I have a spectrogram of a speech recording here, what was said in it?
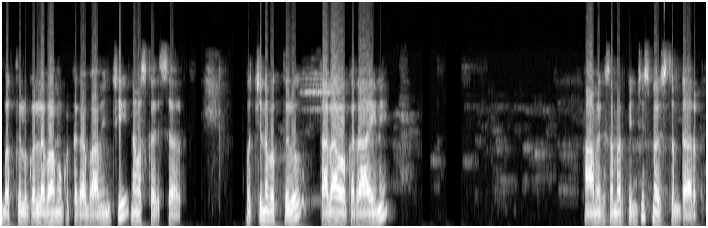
భక్తులు గొల్లబామ గుట్టగా భావించి నమస్కరిస్తారు. వచ్చిన భక్తులు తలా ఒక రాయిని ఆమెకు సమర్పించి స్మరిస్తుంటారు.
